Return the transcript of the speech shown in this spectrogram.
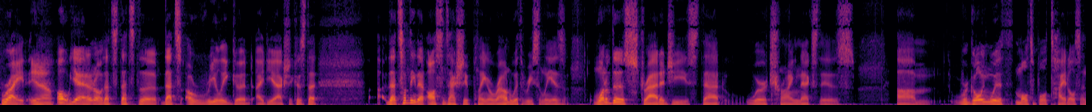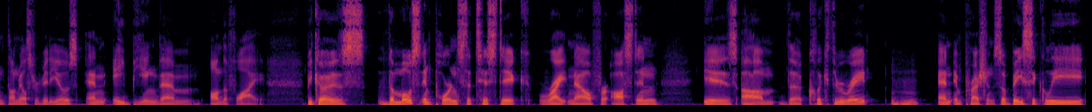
Right. You know? oh yeah no no that's that's the that's a really good idea actually because the that's something that austin's actually playing around with recently is one of the strategies that we're trying next is um we're going with multiple titles and thumbnails for videos and a being them on the fly. Because the most important statistic right now for austin is um the click-through rate and impressions. So basically,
